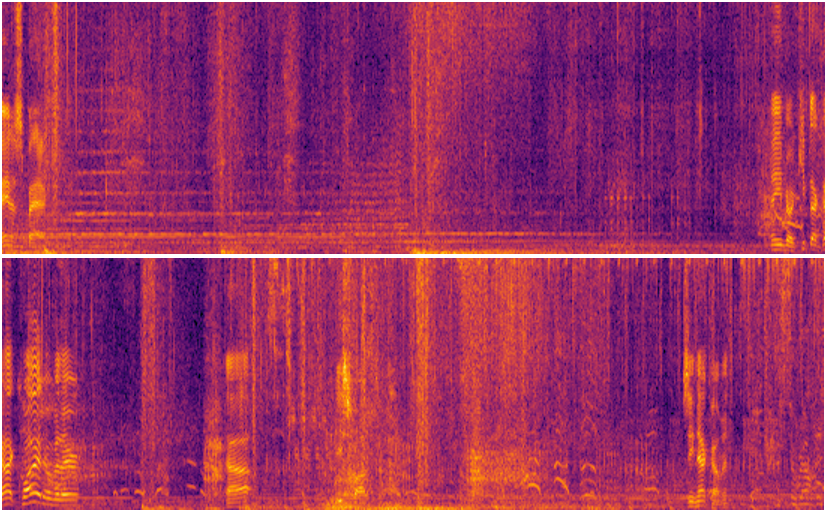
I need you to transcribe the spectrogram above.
And it's back. Man, you better keep that guy quiet over there. Ah, he's fucked. Seen that coming. Surrounded.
